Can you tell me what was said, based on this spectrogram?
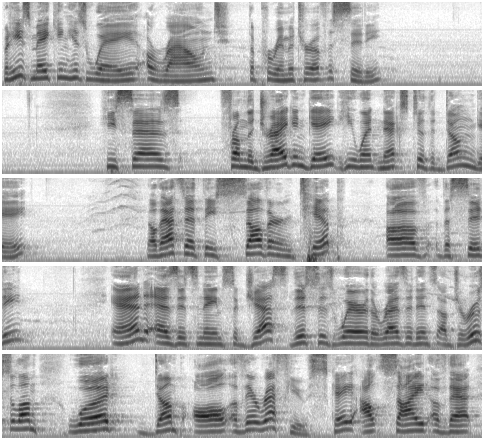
But he's making his way around the perimeter of the city. He says, from the Dragon Gate, he went next to the Dung Gate. Now, that's at the southern tip of the city. And as its name suggests, this is where the residents of Jerusalem would dump all of their refuse. Okay, outside of that,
